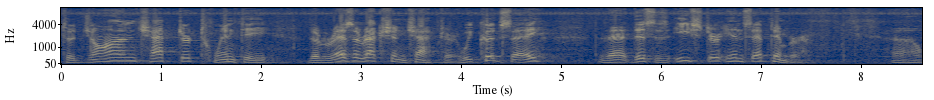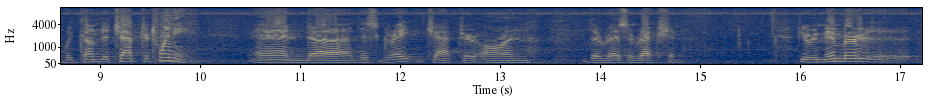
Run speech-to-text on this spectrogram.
to John chapter 20, the resurrection chapter. We could say that this is Easter in September. Uh, we come to chapter 20 and uh, this great chapter on the resurrection. If you remember, uh,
